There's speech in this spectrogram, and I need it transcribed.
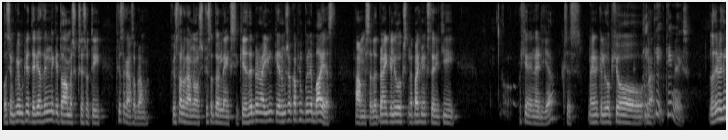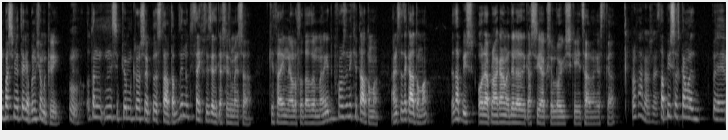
Όταν σε μια πιο μικρή εταιρεία δεν είναι και το άμεσο, ξέρεις ότι ποιος θα κάνει αυτό το πράγμα. Ποιος θα οργανώσει, ποιος θα το ελέγξει. Και δεν πρέπει να γίνει και νομίζω κάποιον που είναι biased άμεσα. Δηλαδή πρέπει να, είναι και λίγο, εξ- να υπάρχει μια εξωτερική. Όχι ενέργεια, ξέρεις, να είναι και λίγο πιο. Τι, να... τι, τι εννοείς; Δηλαδή, επειδή μου πας σε μια εταιρεία που είναι πιο μικρή, Μμ. όταν είσαι πιο μικρό σε επίπεδο startup, δεν είναι ότι θα έχεις αυτέ τις διαδικασίες μέσα και θα είναι όλα αυτά τα δεδομένα, γιατί προφανώς δεν έχει και τα άτομα. Αν είστε 10 άτομα, δεν θα πεις: Ωραία, πρέπει να κάνουμε τέλεια διαδικασία αξιολόγησης και HR αναγκαστικά. Προφανώς, ναι. Θα πεις: Α κάνουμε, ε,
